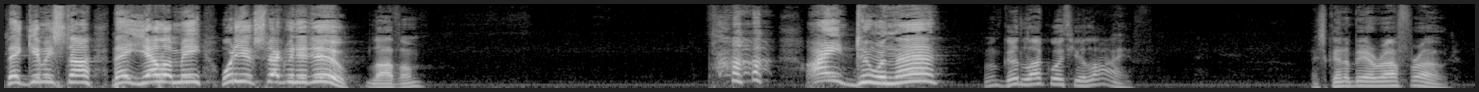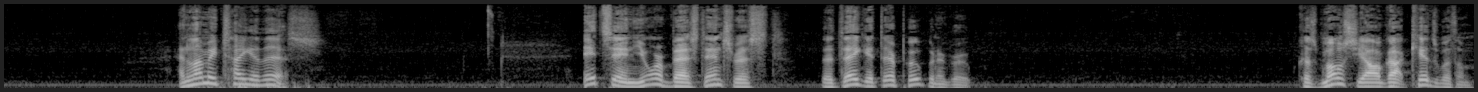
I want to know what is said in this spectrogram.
they give me stuff, they yell at me. What do you expect me to do? Love them. I ain't doing that. Well, good luck with your life. It's going to be a rough road. And let me tell you this it's in your best interest that they get their poop in a group. Because most y'all got kids with them.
